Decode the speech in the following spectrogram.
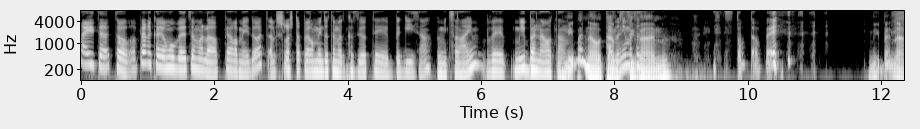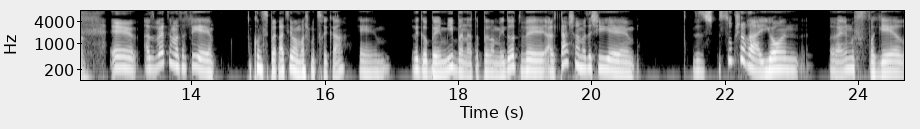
היית, טוב, הפרק היום הוא בעצם על הפירמידות, על שלושת הפירמידות המרכזיות אה, בגיזה, במצרים, ומי בנה אותם. מי בנה אותם, סיוון? סתום את הפה. מי בנה? אה, אז בעצם מצאתי אה, קונספירציה ממש מצחיקה אה, לגבי מי בנה את הפירמידות, ועלתה שם איזושהי, זה סוג של רעיון, רעיון מפגר,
